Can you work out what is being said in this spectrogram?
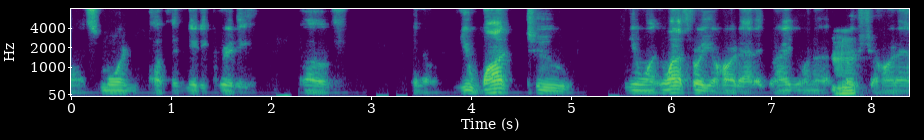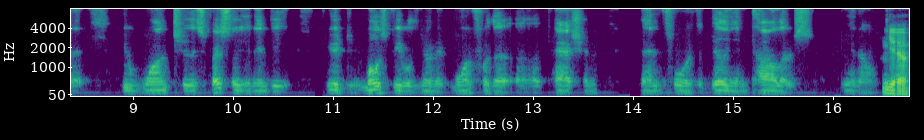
uh, some more of the nitty gritty of you know you want to you want you want to throw your heart at it, right? You want to mm-hmm. burst your heart at it. You want to, especially in indie, you're, most people are doing it more for the uh, passion than for the billion dollars. You know. Yeah.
